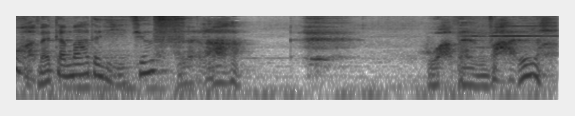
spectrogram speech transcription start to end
我们他妈的已经死了，我们完了。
